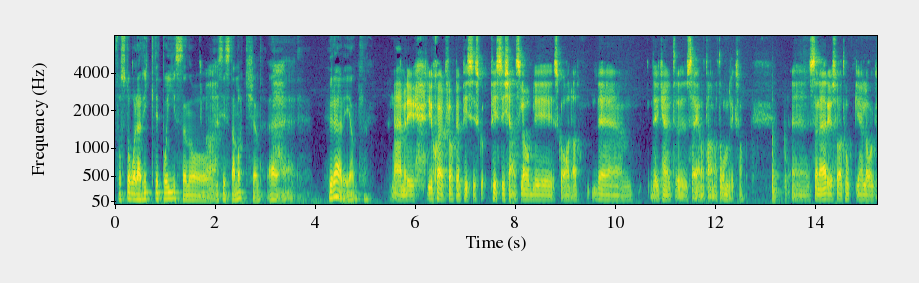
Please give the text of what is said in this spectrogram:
får stå där riktigt på isen och i sista matchen. Eh, hur är det egentligen? Nej men det är ju det är självklart en pissig, pissig känsla att bli skadad. Det, det kan jag inte säga något annat om liksom. Eh, sen är det ju så att hockey är en lag,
